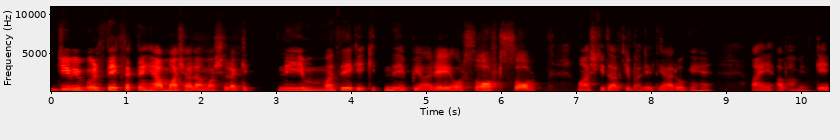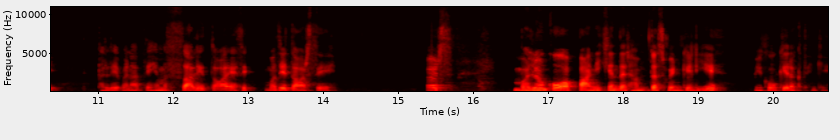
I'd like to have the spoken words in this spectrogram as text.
जी वीवर्स देख सकते हैं आप, माशाल्लाह माशाल्लाह, कितने मज़े के, कितने प्यारे और सॉफ्ट सॉफ्ट माश की दाल के भले तैयार हो गए हैं। आए, अब हम इनके भले बनाते हैं मसालेदार, ऐसे मज़ेदार से। बस भलों को अब पानी के अंदर हम दस मिनट के लिए भिगो के रख देंगे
